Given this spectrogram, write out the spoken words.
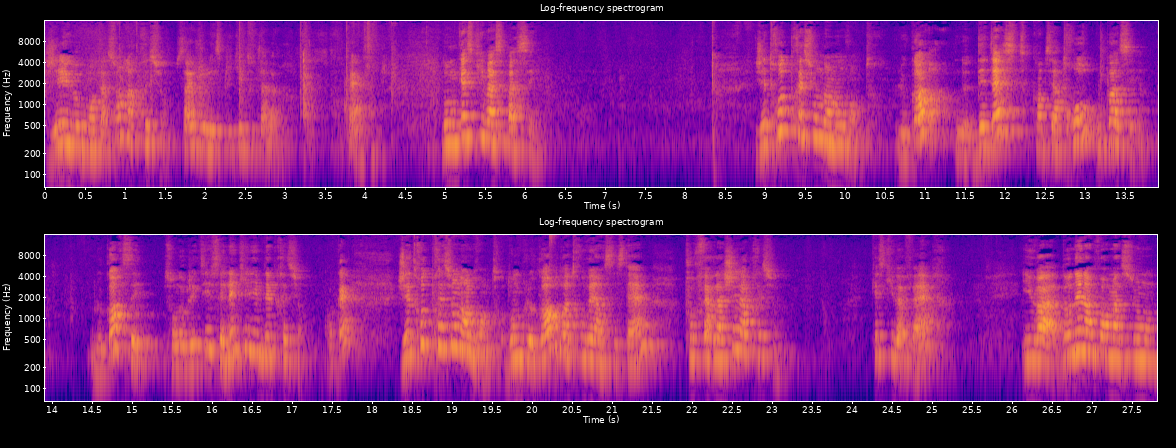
j'ai une augmentation de la pression. Ça, je expliqué tout à l'heure. Donc, qu'est-ce qui va se passer? J'ai trop de pression dans mon ventre. Le corps déteste quand il y a trop ou pas assez. Le corps, c'est son objectif, c'est l'équilibre des pressions. J'ai trop de pression dans le ventre. Donc, le corps doit trouver un système pour faire lâcher la pression. Qu'est-ce qu'il va faire? Il va donner l'information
